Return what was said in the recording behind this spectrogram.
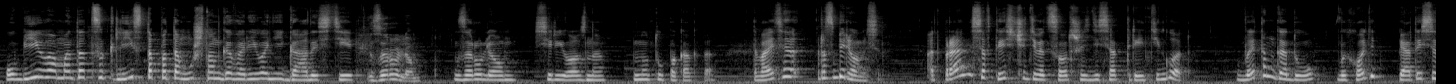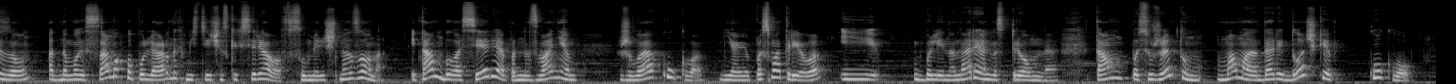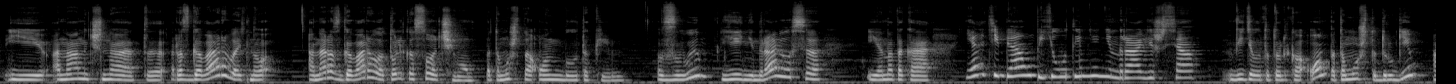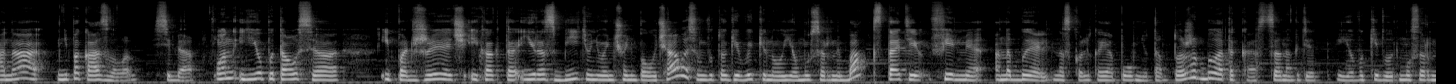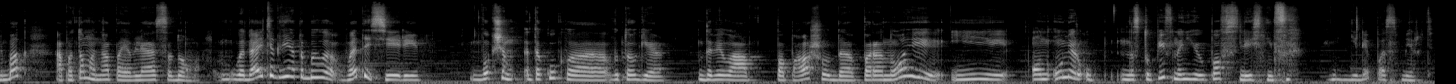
убила мотоциклиста, потому что он говорил о ней гадости. За рулем. За рулем, серьезно. Ну, тупо как-то. Давайте разберемся. Отправимся в 1963 год. В этом году выходит пятый сезон одного из самых популярных мистических сериалов «Сумеречная зона». И там была серия под названием «Живая кукла». Я ее посмотрела, и, блин, она реально стрёмная. Там по сюжету мама дарит дочке куклу, и она начинает разговаривать, но она разговаривала только с отчимом, потому что он был таким злым, ей не нравился, и она такая «Я тебя убью, ты мне не нравишься» видел это только он, потому что другим она не показывала себя. Он ее пытался и поджечь, и как-то и разбить, у него ничего не получалось, он в итоге выкинул ее мусорный бак. Кстати, в фильме «Аннабель», насколько я помню, там тоже была такая сцена, где ее выкидывают в мусорный бак, а потом она появляется дома. Угадайте, где это было? В этой серии. В общем, эта кукла в итоге довела папашу до паранойи, и он умер, наступив на нее и упав с лестницы. Нелепая смерть.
